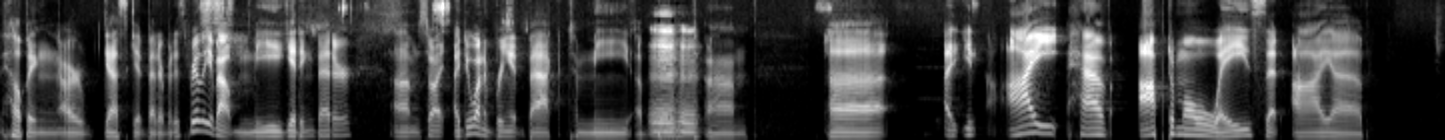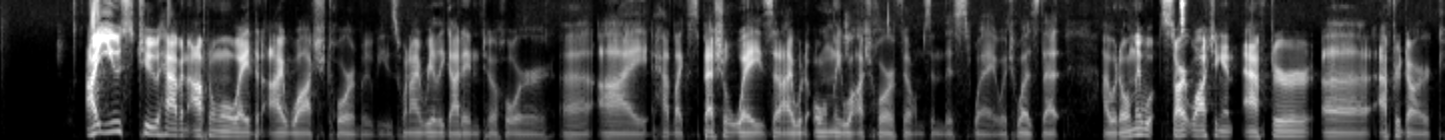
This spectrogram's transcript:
helping our guests get better, but it's really about me getting better. Um, so I, I, do want to bring it back to me a bit. Mm-hmm. Um, uh, I you know, I have optimal ways that I uh, I used to have an optimal way that I watched horror movies. When I really got into horror, uh, I had like special ways that I would only watch horror films in this way, which was that I would only w- start watching it after uh, after dark.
